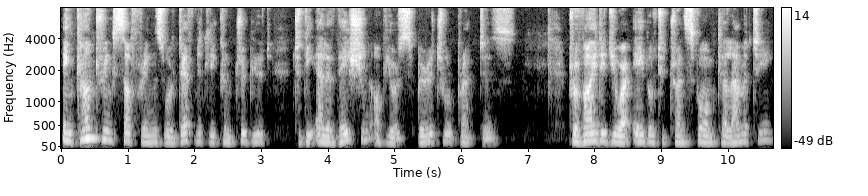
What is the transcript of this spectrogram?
encountering sufferings will definitely contribute to the elevation of your spiritual practice provided you are able to transform calamity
